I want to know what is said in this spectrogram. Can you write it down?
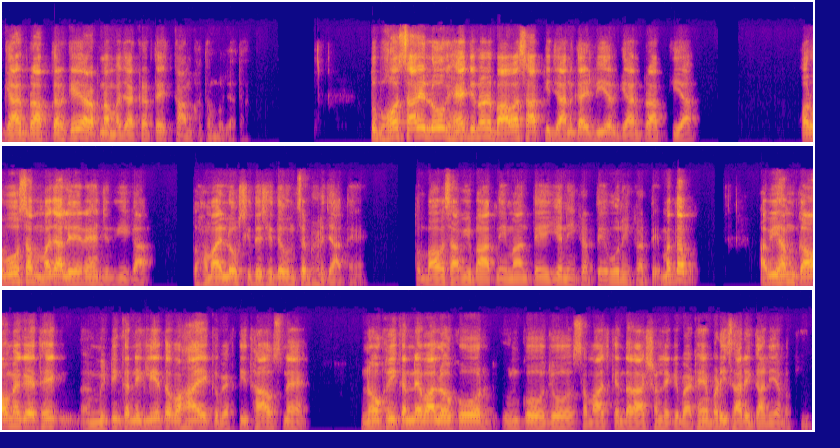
ज्ञान प्राप्त करके और अपना मज़ा करते, काम खत्म हो जाता। तो बहुत सारे लोग हैं जिन्होंने बाबा साहब की जानकारी ली और ज्ञान प्राप्त किया और वो सब मज़ा ले रहे हैं ज़िंदगी का तो हमारे लोग सीधे सीधे उनसे भिड़ जाते हैं। तुम बाबा साहब की बात नहीं मानते, ये नहीं करते, वो नहीं करते। मतलब अभी हम गाँव में गए थे मीटिंग करने के लिए तो वहाँ एक व्यक्ति था, उसने नौकरी करने वालों को और उनको जो समाज के अंदर आश्रम लेके बैठे हैं, बड़ी सारी गालियाँ बकी।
